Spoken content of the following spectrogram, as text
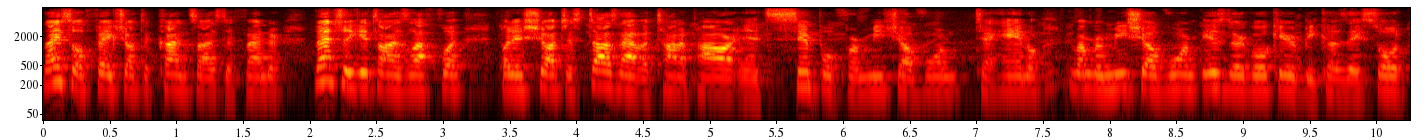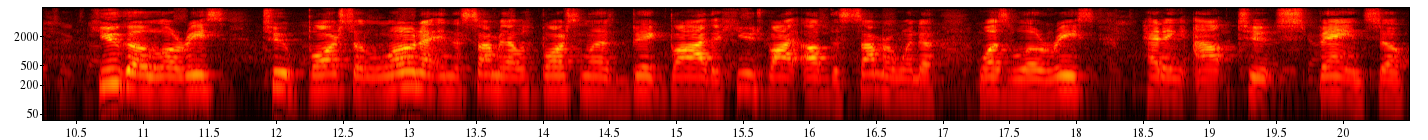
Nice little fake shot to cut inside defender. Eventually gets on his left foot, but his shot just doesn't have a ton of power, and it's simple for Michel Vorm to handle. Remember, Michel Vorm is their goalkeeper because they sold Hugo Lloris to Barcelona in the summer. That was Barcelona's big buy. The huge buy of the summer window was Lloris heading out to Spain. So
